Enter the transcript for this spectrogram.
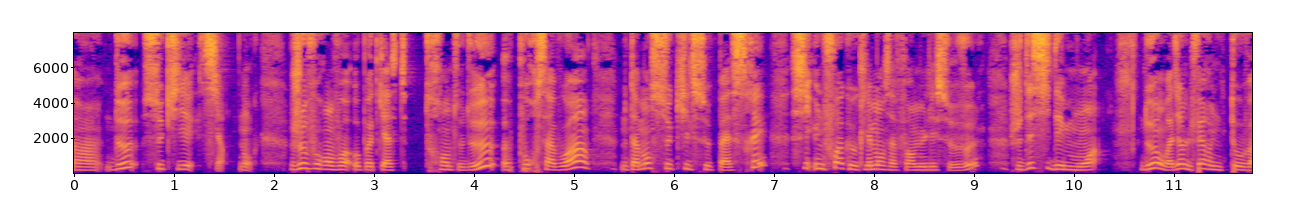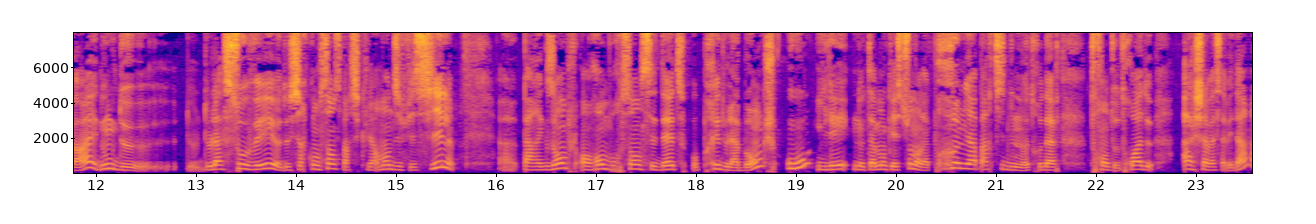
euh, de ce qui est sien. Donc, je vous renvoie au podcast 32 euh, pour savoir notamment ce qu'il se passerait si une fois que Clémence a formulé ce vœu, je décidais moi de, on va dire, lui faire une tova et donc de, de, la sauver de circonstances particulièrement difficiles, euh, par exemple en remboursant ses dettes auprès de la banque, où il est notamment question dans la première partie de notre DAF 33 de Saveda.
